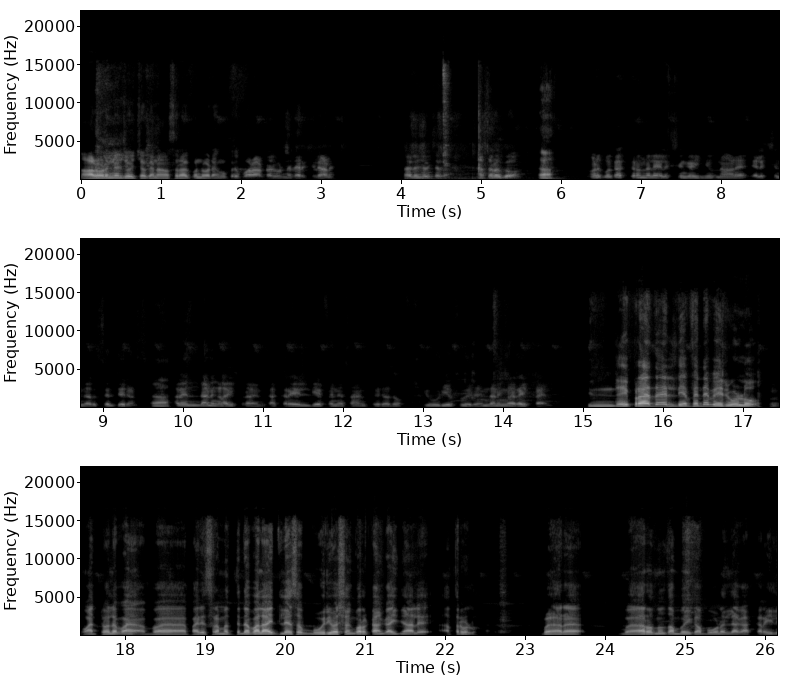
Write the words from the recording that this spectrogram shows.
ആളോട് തന്നെ ചോദിച്ചു നോക്കാം. നാസറാക്കുണ്ട് ഇവിടെ നമുക്കൊരു പൊറാട്ട കൂടുന്ന തിരക്കിലാണ്. എന്നാലും ചോദിച്ചോക്കാം നാസറാക്കോ. നമ്മളിപ്പോ കക്കറ ഇന്നലെ ഇലക്ഷൻ കഴിഞ്ഞു. നാളെ ഇലക്ഷന്റെ റിസൾട്ട് വരാണ് ആ. അപ്പൊ എന്താണ് നിങ്ങളുടെ അഭിപ്രായം കക്കറ എൽ ഡി എഫിന്റെ സ്ഥാനത്ത് വരും അതോ യു ഡി എഫ് വരും? എന്താണ് നിങ്ങളുടെ അഭിപ്രായം? എന്റെ അഭിപ്രായത്തിൽ എൽ ഡി എഫിന്റെ വരുള്ളൂ മറ്റോലെ പരിശ്രമത്തിന്റെ ഫലമായിട്ട് ലേശം ഭൂരിപക്ഷം കുറയ്ക്കാൻ കഴിഞ്ഞാൽ അത്രേ ഉള്ളൂ. വേറെ വേറെ ഒന്നും സംഭവിക്കാൻ പോണില്ല കക്കറയിൽ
